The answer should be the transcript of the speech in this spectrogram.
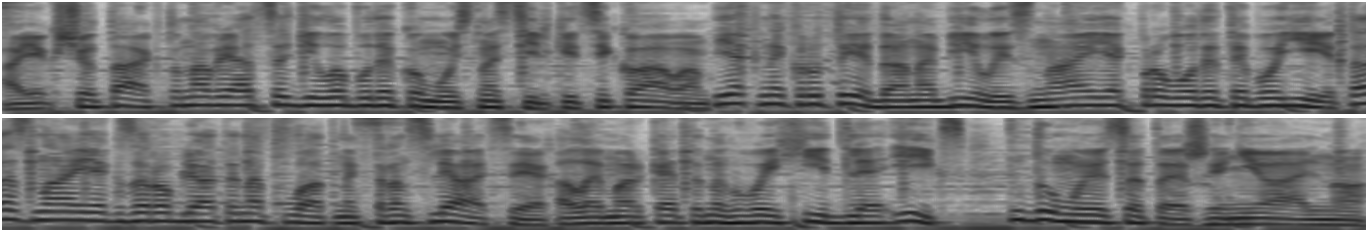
А якщо так, то навряд це діло буде комусь настільки цікавим. Як не крути, Дана Білий знає, як проводити бої, та знає, як заробляти на платних трансляціях. Але маркетинговий хід для X, думаю, це теж геніально.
